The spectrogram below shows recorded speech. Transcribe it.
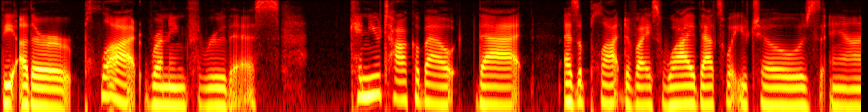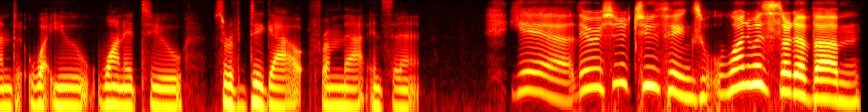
the other plot running through this can you talk about that as a plot device why that's what you chose and what you wanted to sort of dig out from that incident? Yeah, there were sort of two things. One was sort of um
